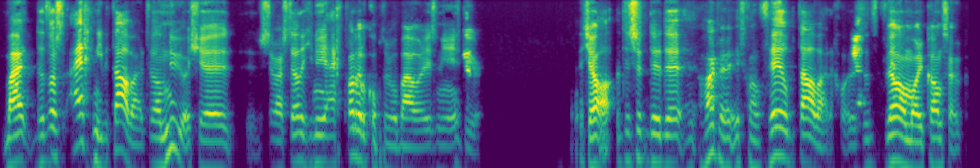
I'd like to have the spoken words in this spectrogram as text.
maar dat was eigenlijk niet betaalbaar. Terwijl nu, als je. Stel dat je nu je eigen quadrocopter wil bouwen, is het niet eens duur. Weet je wel, het is, de, de hardware is gewoon veel betaalbaarder geworden. Ja. Dus dat is wel een mooie kans ook.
